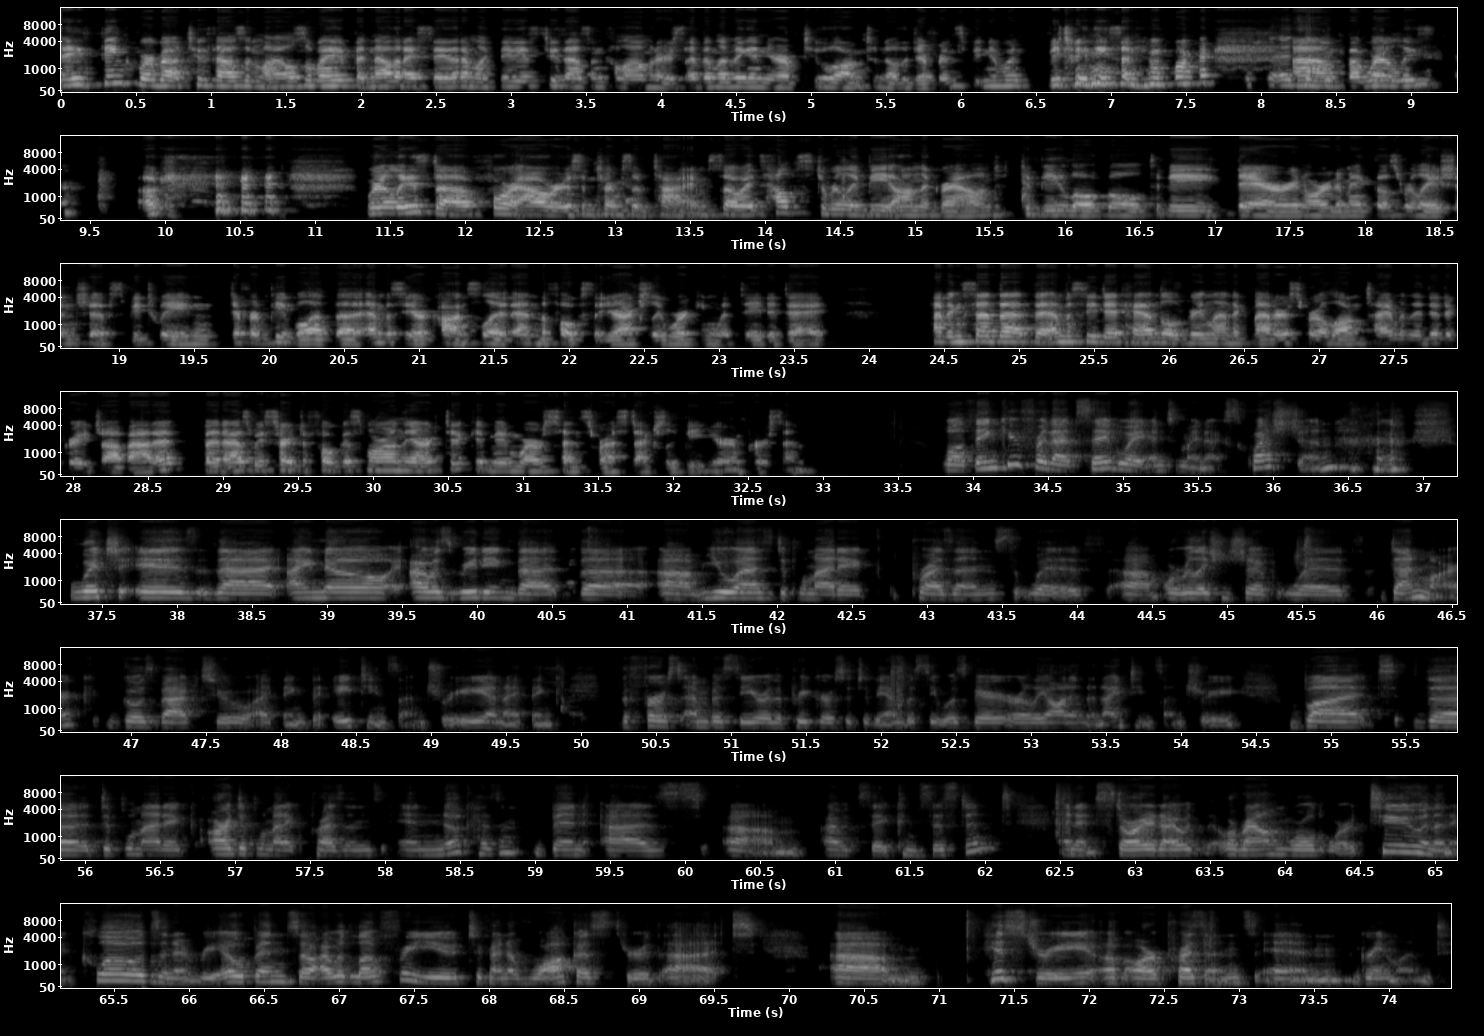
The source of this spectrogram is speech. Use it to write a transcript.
I think we're about 2,000 miles away, but now that I say that, I'm like, maybe it's 2,000 kilometers. I've been living in Europe too long to know the difference between, between these anymore. It's, it's um, but we're at least, okay. we're at least uh, four hours in terms of time. So it helps to really be on the ground, to be local, to be there in order to make those relationships between different people at the embassy or consulate and the folks that you're actually working with day to day. Having said that, the embassy did handle Greenlandic matters for a long time and they did a great job at it. But as we start to focus more on the Arctic, it made more sense for us to actually be here in person. Well, thank you for that segue into my next question, which is that I know I was reading that the um, US diplomatic presence with um, or relationship with Denmark goes back to, I think, the 18th century. And I think the first embassy or the precursor to the embassy was very early on in the 19th century but the diplomatic our diplomatic presence in Nuuk hasn't been as um, i would say consistent. And it started I would, around world war ii and then it closed and it reopened. So i would love for you to kind of walk us through that um, history of our presence in greenland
